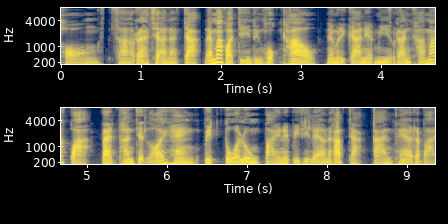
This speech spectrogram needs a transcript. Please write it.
ของสหราชอาณาจักร และมากกว่าจีนถึง 6 เท่า ในอเมริกาเนี่ยมีร้านค้ามากกว่า 8,700 แห่งปิดตัวลงไปในปีที่แล้วนะครับจากการแพร่ระบาด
